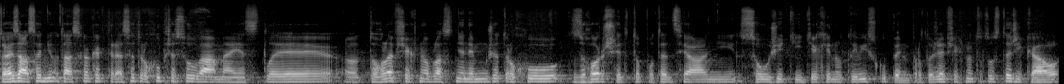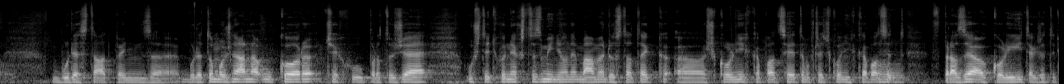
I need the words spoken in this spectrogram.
to je zásadní otázka, ke které se trochu přesouváme, jestli eh, tohle všechno vlastně nemůže trochu zhoršit to potenciální soužití těch jednotlivých skupin, protože všechno to, co jste říkal, bude stát peníze. Bude to možná na úkor Čechů, protože už teď, jak jste zmínil, nemáme dostatek eh, školních kapacit nebo předškolních kapacit mm. v Praze a okolí, takže teď,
